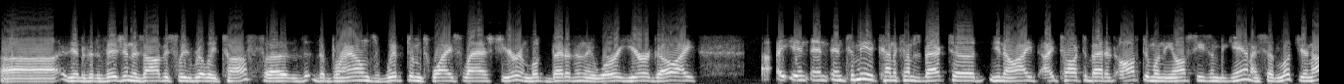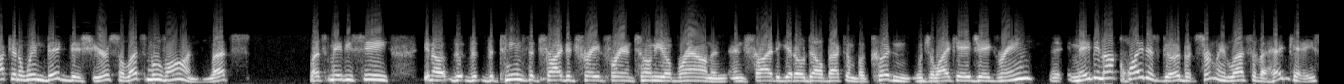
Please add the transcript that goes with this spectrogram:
You know, the division is obviously really tough. Uh, the, the Browns whipped them twice last year and looked better than they were a year ago. I, I and, and, and to me, it kind of comes back to, you know, I, I talked about it often when the off season began. I said, look, you're not going to win big this year, so let's move on. Let's, let's maybe see, you know, the, the, the teams that tried to trade for Antonio Brown and, and tried to get Odell Beckham but couldn't. Would you like AJ Green? Maybe not quite as good, but certainly less of a head case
